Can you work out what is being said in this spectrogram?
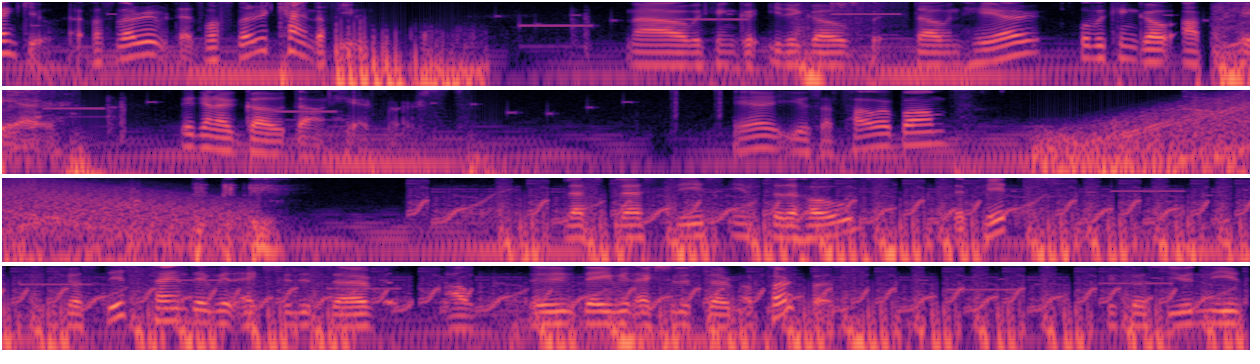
Thank you. That was very that was very kind of you. Now we can go either go down here or we can go up here. We're gonna go down here first. Here, use a power bomb. Let's blast these into the holes, the pits, because this time they will actually serve out. They will actually serve a purpose. Because you need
